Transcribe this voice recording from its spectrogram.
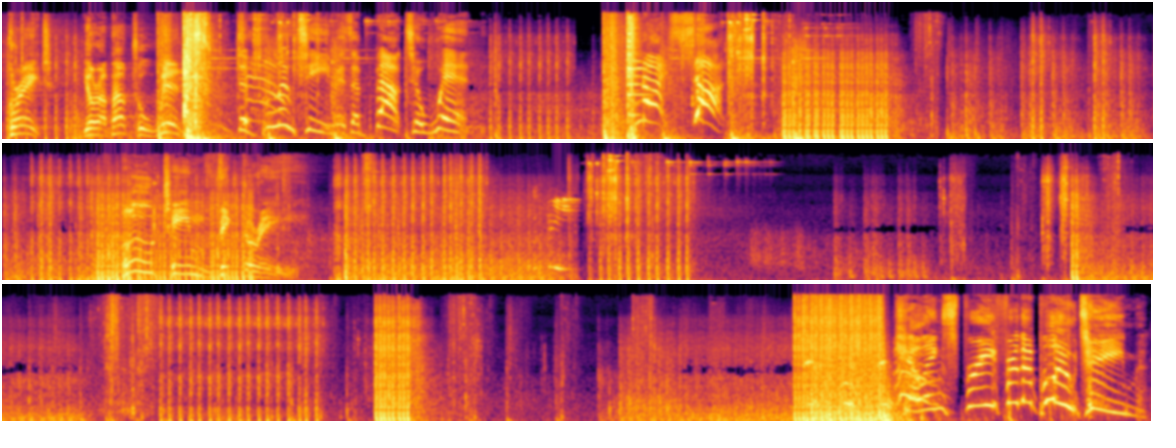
Great! You're about to win! The blue team is about to win! Nice shot! Blue team victory! Killing spree for the blue team!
